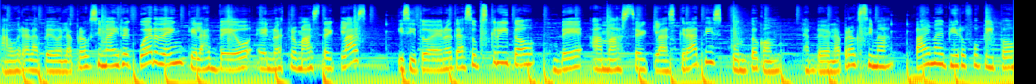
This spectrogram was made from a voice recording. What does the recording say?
ahora las veo en la próxima y recuerden que las veo en nuestro masterclass y si todavía no te has suscrito, ve a masterclassgratis.com. Las veo en la próxima. Bye my beautiful people.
